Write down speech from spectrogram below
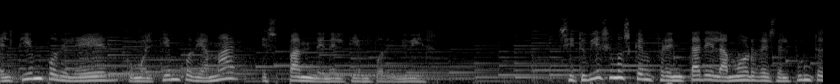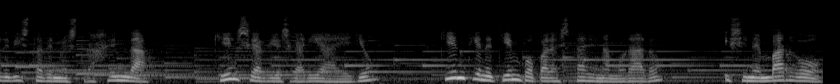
El tiempo de leer, como el tiempo de amar, expanden el tiempo de vivir. Si tuviésemos que enfrentar el amor desde el punto de vista de nuestra agenda ¿Quién se arriesgaría a ello? ¿Quién tiene tiempo para estar enamorado? Y sin embargo,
